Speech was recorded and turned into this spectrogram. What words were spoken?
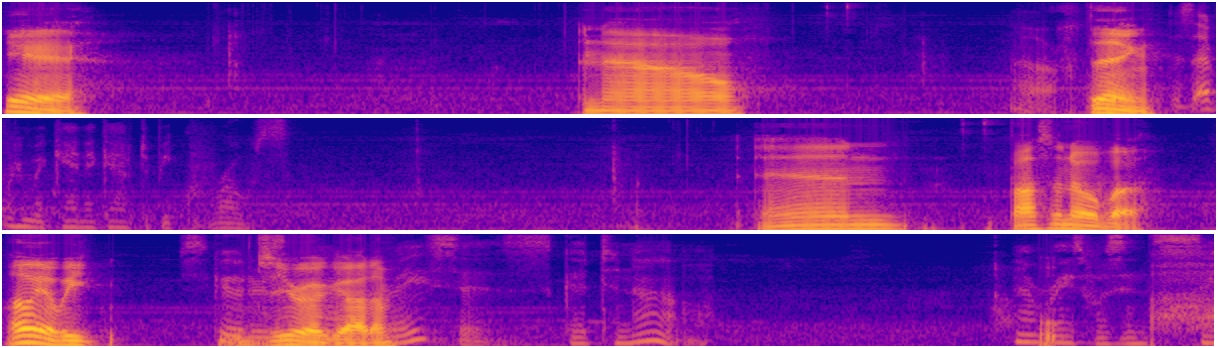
Yeah. Now Ugh. thing Does every mechanic have to be gross? and bossa nova. Oh yeah, we Scooters Zero got him. Races. Good to know. That race was insane.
